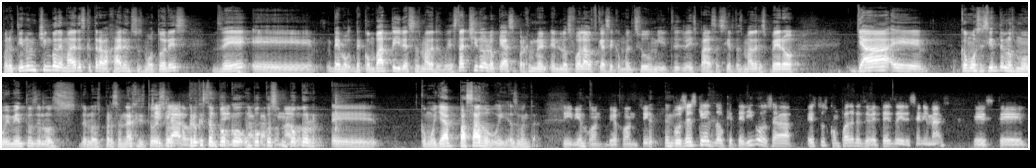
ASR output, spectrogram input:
Pero tiene un chingo de madres que trabajar en sus motores de, eh, de, combate y de esas madres, güey. Está chido lo que hace, por ejemplo, en, los Fallouts que hace como el zoom y le disparas a ciertas madres. Pero ya... Eh, cómo se sienten los movimientos de los, de los personajes y todo eso. Claro, Creo que está un poco, un poco, un poco eh, como ya pasado, güey, haz de cuenta. Sí, viejón, viejón, sí. Pues es que lo que te digo, o sea, estos compadres de Bethesda y de Cinemax, este,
